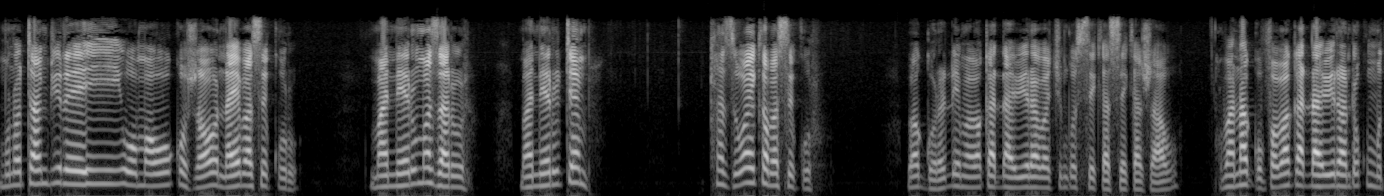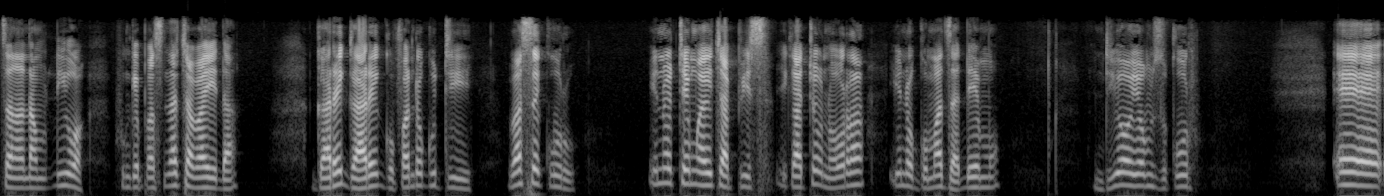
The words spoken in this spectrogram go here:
munotambireiwo maoko zvavo nhaye vasekuru. Manheru mazarura manheru temba. Kadzi waika vasekuru. Vagore dema vakadavira vachingoseka-seka zvavo. Vana gopfa vakadavira ndokumutsanana mudiwa kunge pasina chavaida gare gare gopfa ndokuti vasekuru inotemwa ichapisa ikatonhora inogomadza demo ndiyoyo muzukuru. E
